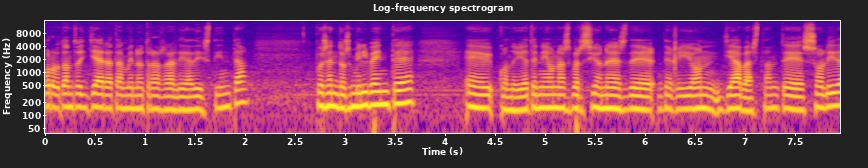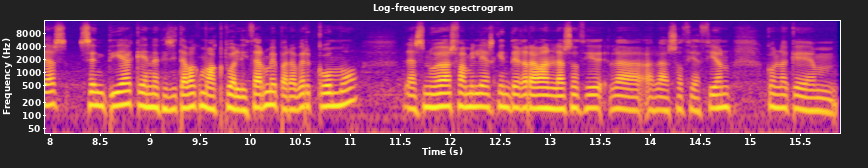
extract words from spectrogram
por lo tanto ya era también otra realidad distinta, pues en 2020, eh, cuando ya tenía unas versiones de, de, guion ya bastante sólidas, sentía que necesitaba como actualizarme para ver cómo las nuevas familias que integraban la, la, asociación con la que um,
